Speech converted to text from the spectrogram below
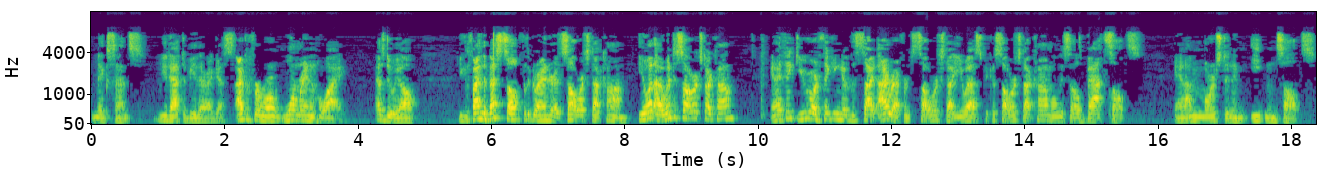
makes sense. You'd have to be there, I guess. I prefer warm, warm rain in Hawaii, as do we all. You can find the best salt for the grinder at saltworks.com. You know what? I went to saltworks.com, and I think you are thinking of the site I referenced, saltworks.us, because saltworks.com only sells bath salts, and I'm more interested in eaten salts.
